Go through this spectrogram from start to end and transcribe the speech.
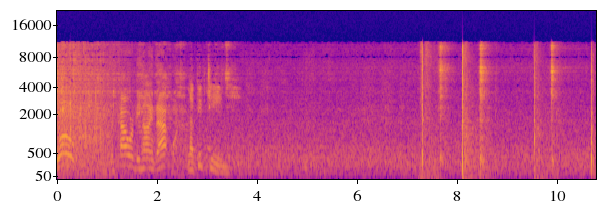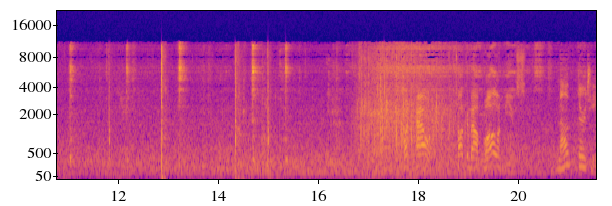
Whoa! The power behind that one. Love 15. What power? Talk about ball abuse. Love 30.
